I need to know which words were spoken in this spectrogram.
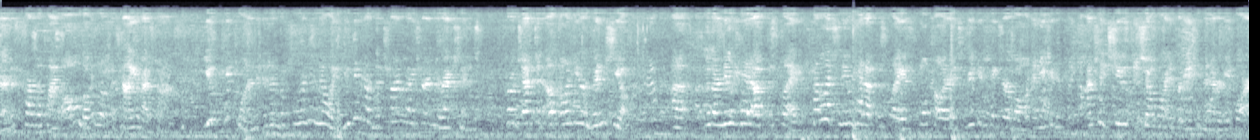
car will find all the local Italian restaurants. You pick one, and then before you know it, you can have the turn-by-turn directions projected up onto your windshield uh, with our new head-up display. Cadillac's new head-up display is full color, it's reconfigurable, and you can actually choose to show more information than ever before.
